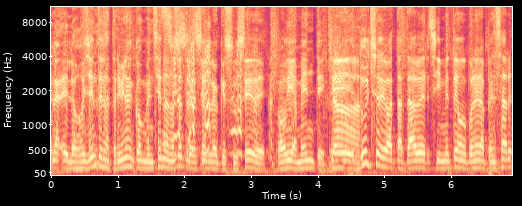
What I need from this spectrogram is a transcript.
La- Los oyentes nos terminan convenciendo a nosotros, eso es lo que sucede, obviamente. No. Eh, dulce de batata, a ver, si me tengo que poner a pensar,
